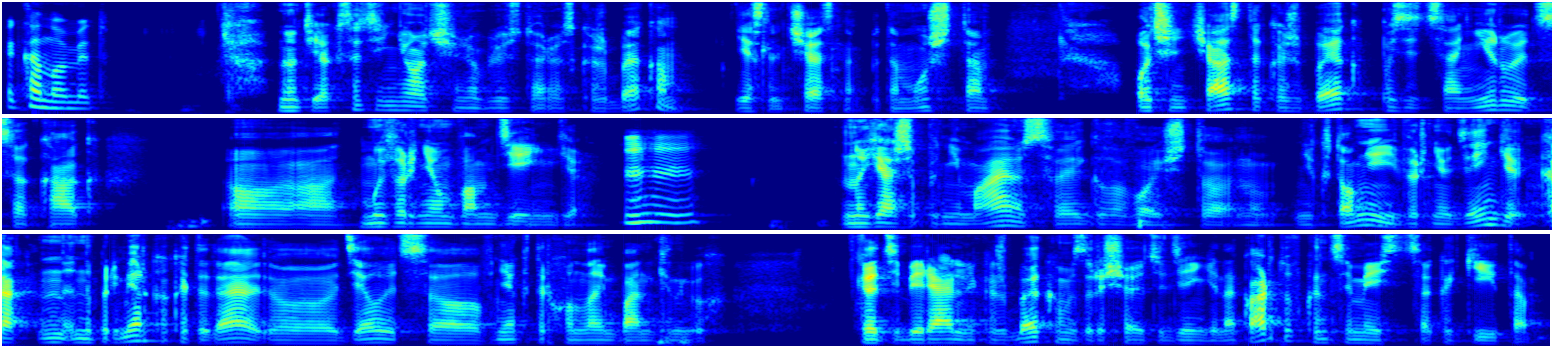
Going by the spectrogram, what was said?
экономят. Ну, вот я, кстати, не очень люблю историю с кэшбэком, если честно, потому что очень часто кэшбэк позиционируется как мы вернем вам деньги. Угу. Но я же понимаю своей головой, что ну, никто мне не вернет деньги. Как, например, как это да, э, делается в некоторых онлайн-банкингах. Когда тебе реально кэшбэком возвращаются деньги на карту в конце месяца какие-то.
